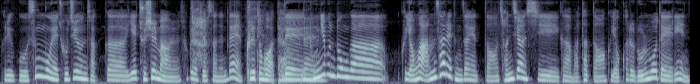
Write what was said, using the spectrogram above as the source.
그리고 승무의 조지훈 작가의 주실 마을 소개를 드렸었는데 그랬던 것 같아요. 네, 네. 독립운동가 그 영화 암살에 등장했던 전지현 씨가 맡았던 그 역할을 롤모델인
